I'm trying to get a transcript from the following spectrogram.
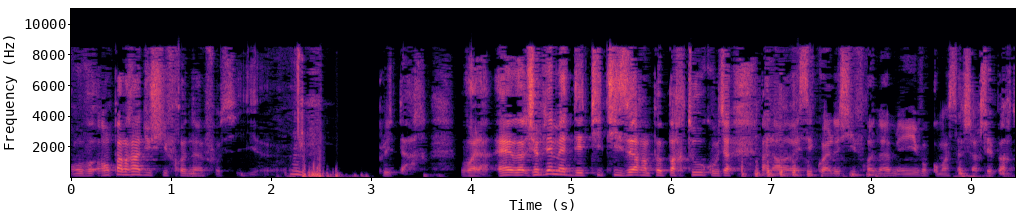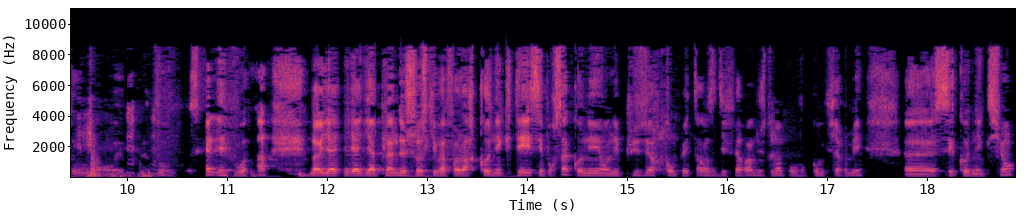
On, parlera du chiffre 9 aussi. Euh. Plus tard. Voilà. Eh, bah, j'aime bien mettre des petits teasers un peu partout, comme ça. Alors, c'est quoi le chiffre 9 Et ils vont commencer à chercher partout. vous, allez voir. Non, il y a, y, a, y a, plein de choses qu'il va falloir connecter. C'est pour ça qu'on est, on est plusieurs compétences différentes, justement, pour vous confirmer euh, ces connexions.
